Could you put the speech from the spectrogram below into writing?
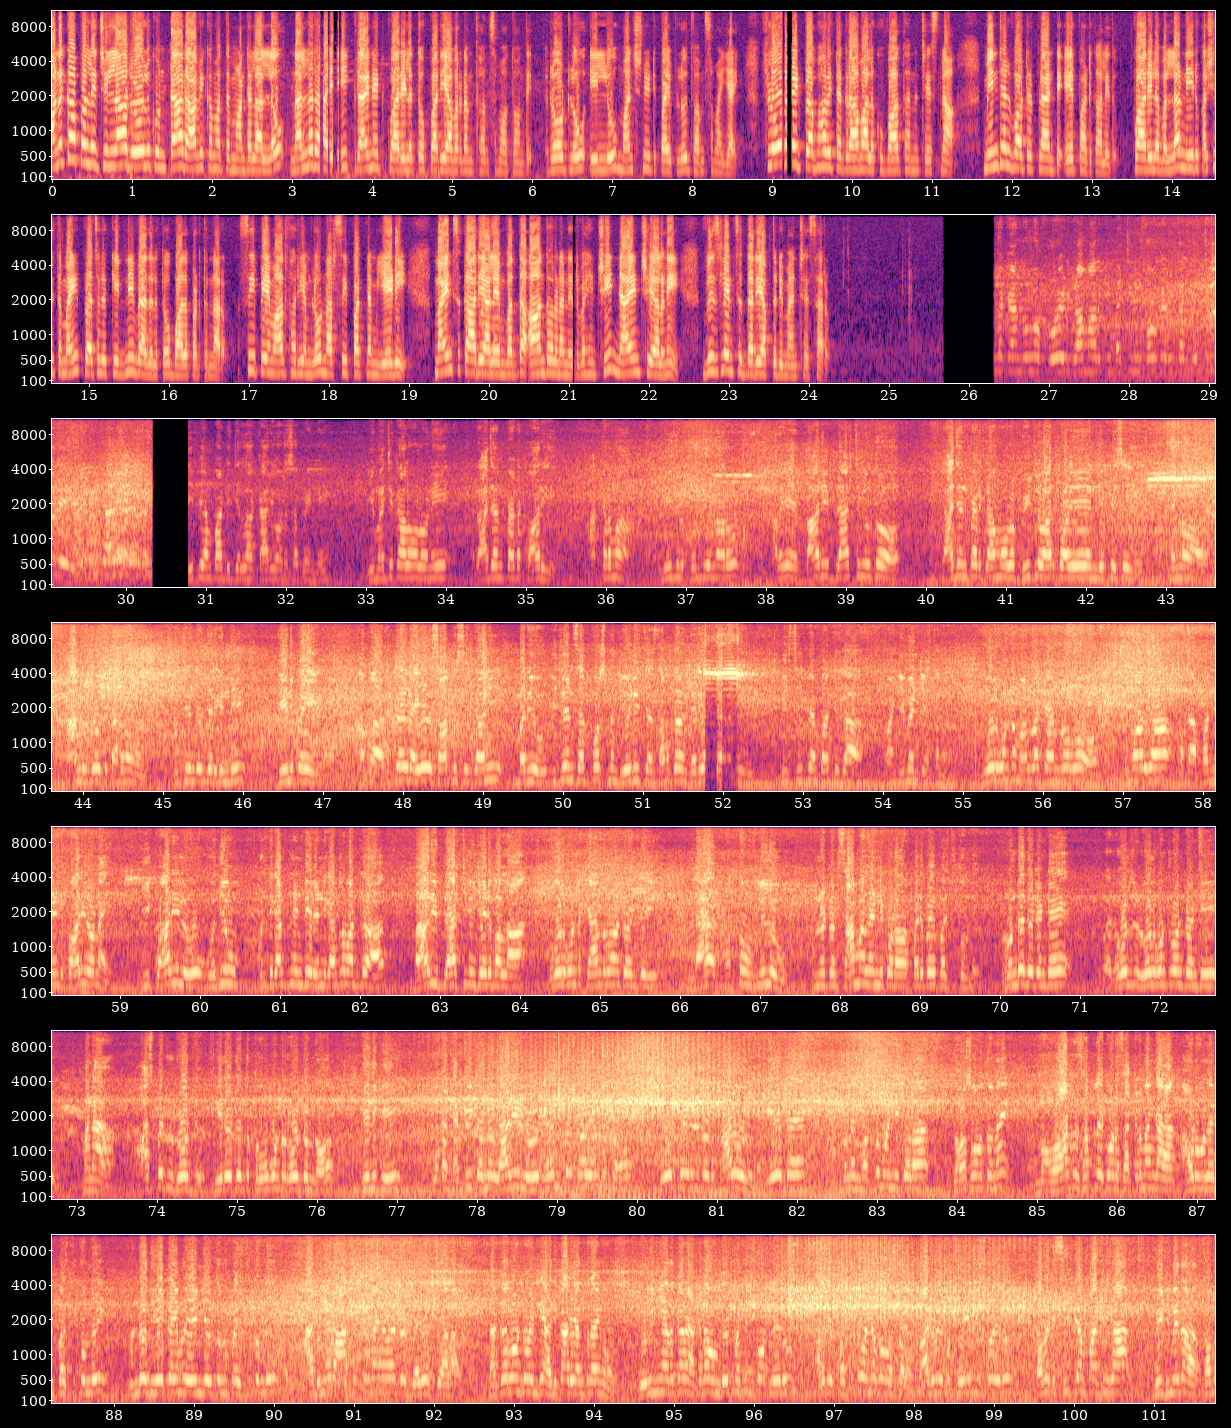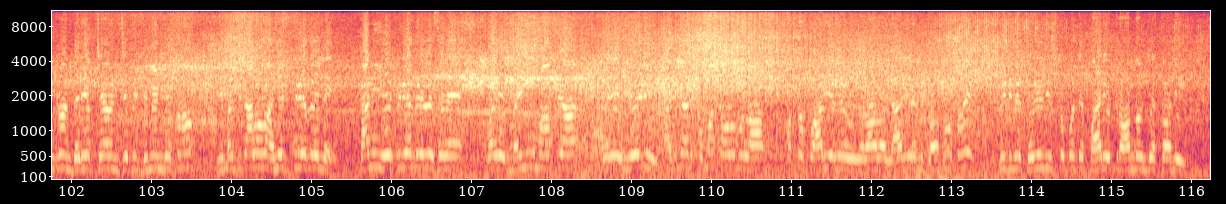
అనకాపల్లి జిల్లా రోలుకుంట రావికమత మండలాల్లో నల్లరాయి గ్రానైట్ క్వారీలతో పర్యావరణం ధ్వంసమవుతోంది. రోడ్లు ఇల్లు మంచినీటి పైపులు ధ్వంసమయ్యాయి. ఫ్లోరైడ్ ప్రభావిత గ్రామాలకు వాగ్దానం చేసిన మినరల్ వాటర్ ప్లాంట్ ఏర్పాటు కాలేదు. క్వారీల వల్ల నీరు కలుషితమై ప్రజలు కిడ్నీ వ్యాధులతో బాధపడుతున్నారు. సిపిఎం ఆధ్వర్యంలో నర్సీపట్నం ఏడి మైన్స్ కార్యాలయం వద్ద ఆందోళన నిర్వహించి న్యాయం చేయాలని విజిలెన్స్ దర్యాప్తు డిమాండ్ చేశారు. గ్రామాలకి మంచినీటి సౌకర్యం కల్పించాలి. సిపిఎం పార్టీ జిల్లా కార్యవర్గ సభ్యుడిని ఈ మధ్యకాలంలోని రాజన్పేట క్వారీ అక్రమ లీజులు పొంది ఉన్నారు. అలాగే భారీ బ్లాస్టింగ్లతో రాజన్పేట గ్రామంలో బీట్లు వారిపోయాయి అని చెప్పేసి నిన్న ఆంధ్రజ్యోతి కథనం ప్రచురించడం జరిగింది. దీనిపై ఒక రిటైర్డ్ ఐఏఎస్ ఆఫీసర్ కానీ మరియు విజిలెన్స్ ఎన్ఫోర్స్మెంట్ ఏడీ సమగ్రం దర్యాప్తు చేయాలని మీ సిపిఎం పార్టీగా మనం డిమాండ్ చేస్తున్నాం. ఓలుగుంట మండల కేంద్రంలో సుమారుగా ఒక పన్నెండు క్వారీలు ఉన్నాయి. ఈ క్వారీలు ఉదయం ఒంటి గంట నుండి రెండు గంటల మధ్య భారీ బ్లాస్టింగ్లు చేయడం వల్ల గోలుగుంట కేంద్రంలో ఉన్నటువంటి మొత్తం ఇల్లులు ఉన్నటువంటి సామాన్లన్నీ కూడా పడిపోయే పరిస్థితి ఉంది. రెండోది ఏంటంటే రోజు రోలుగుంటలో ఉన్నటువంటి మన హాస్పిటల్ రోడ్డు ఏదైతే కొవ్వగుంట రోడ్డు ఉందో దీనికి ఒక డెబ్బై టన్ను లారీలు నిరంతర ప్రయాణంతో రోడ్ సైడ్ ఉన్నటువంటి కాలువలు ఏదైతే ఉన్నాయి మొత్తం అన్నీ కూడా ధ్వంసం అవుతున్నాయి. వాటర్ సప్లై కూడా సక్రమంగా అవడం లేని పరిస్థితి ఉంది. రెండోది ఏ టైంలో ఏం జరుగుతున్న పరిస్థితి ఉంది. వాటి మీద ఆ సక్రమైనటువంటి డైరెక్ట్ చేయాలి? దగ్గరలో ఉన్నటువంటి అధికార యంత్రాంగం రెవెన్యూ అధికారి అక్కడ ఉంది. పట్టించుకోవట్లేదు. అలాగే పట్టించుకోవడానికి వస్తారు. వాటి మీద కూడా చర్యలు తీసుకోలేదు. కాబట్టి సీపీఎం పార్టీగా వీటి మీద సమగ్రమైన దర్యాప్తు చేయాలని చెప్పి డిమాండ్ చేస్తున్నాం. ఈ మధ్య కాలంలో అనేక ఫిర్యాదులు వెళ్ళాయి. కానీ ఏ ఫిర్యాదులు వెళ్ళినా సరే మరి మైనింగ్ మాఫియా అలాగే ఏడి అధికారి కుమ్మ కావడం వల్ల మొత్తం క్వారీలు లారీలన్నీ దోషం అవుతున్నాయి. వీటి మీద చర్యలు తీసుకోకపోతే భారీ ఎత్తున ఆందోళన చేస్తామని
